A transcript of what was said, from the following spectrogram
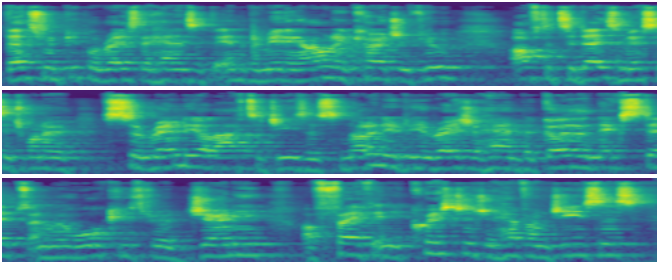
that's when people raise their hands at the end of the meeting. And I want to encourage you, if you, after today's message, want to surrender your life to Jesus, not only do you raise your hand, but go to the next steps and we'll walk you through a journey of faith. Any questions you have on Jesus,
